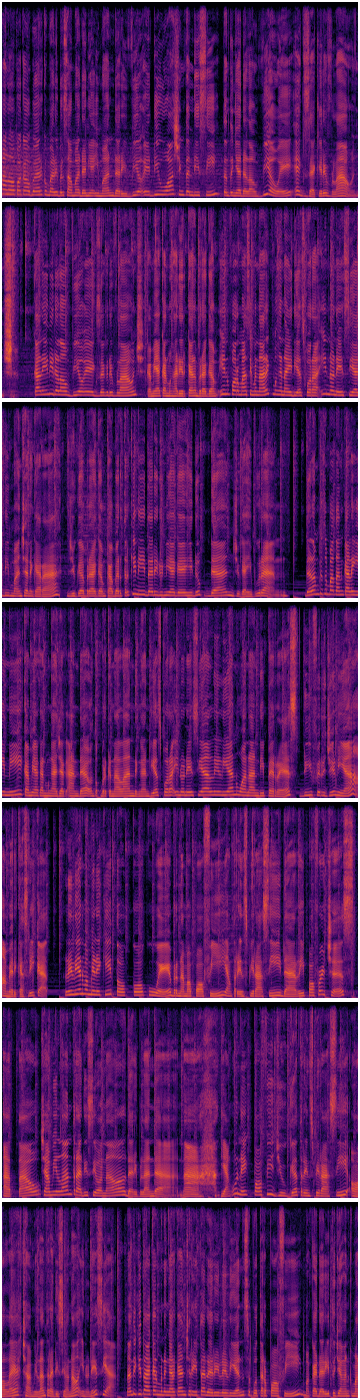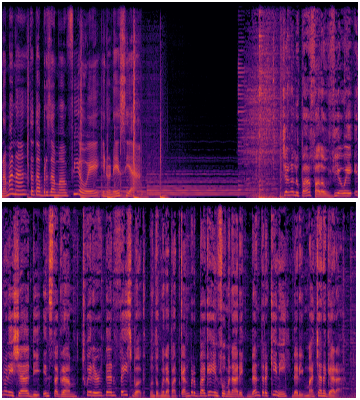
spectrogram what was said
Halo apa kabar? Kembali bersama Dania Iman dari VOA di Washington DC, tentunya dalam VOA Executive Lounge. Kali ini dalam VOA Executive Lounge, kami akan menghadirkan beragam informasi menarik mengenai diaspora Indonesia di mancanegara, juga beragam kabar terkini dari dunia gaya hidup dan juga hiburan. Dalam kesempatan kali ini, kami akan mengajak Anda untuk berkenalan dengan diaspora Indonesia Lilian Wanandi Perez di Virginia, Amerika Serikat. Lilian memiliki toko kue bernama Poffy yang terinspirasi dari poffertjes atau camilan tradisional dari Belanda. Nah, yang unik, Poffy juga terinspirasi oleh camilan tradisional Indonesia. Nanti kita akan mendengarkan cerita dari Lilian seputar Poffy, maka dari itu jangan ke mana-mana, tetap bersama VOA Indonesia. Jangan lupa follow VOA Indonesia di Instagram, Twitter, dan Facebook untuk mendapatkan berbagai info menarik dan terkini dari mancanegara.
